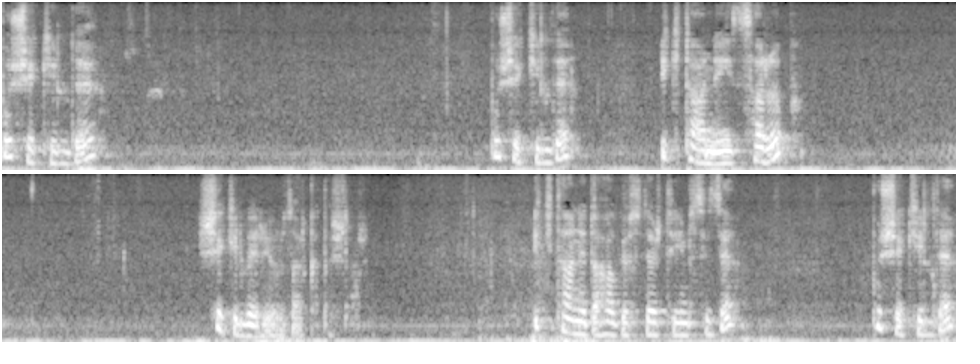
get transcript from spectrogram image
Bu şekilde bu şekilde iki taneyi sarıp şekil veriyoruz arkadaşlar. İki tane daha göstereyim size. Bu şekilde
